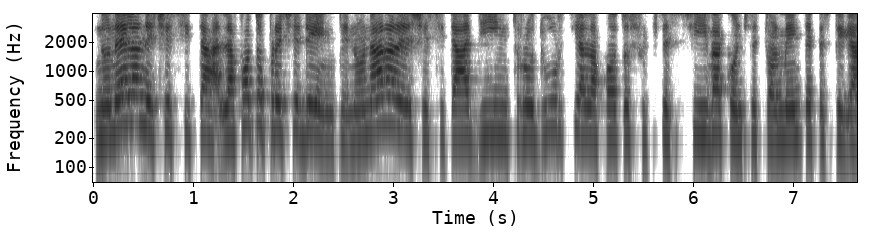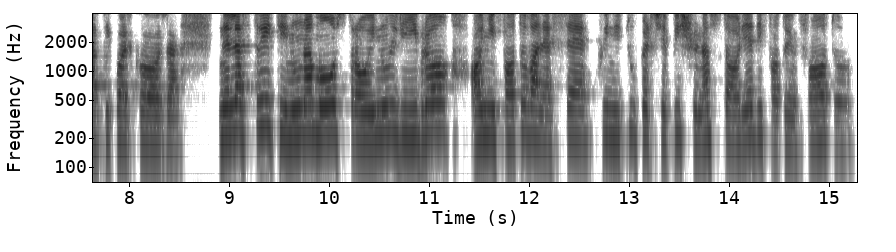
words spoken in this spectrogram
non è la necessità, la foto precedente non ha la necessità di introdurti alla foto successiva concettualmente per spiegarti qualcosa. Nella street, in una mostra o in un libro, ogni foto vale a sé, quindi tu percepisci una storia di foto in foto.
